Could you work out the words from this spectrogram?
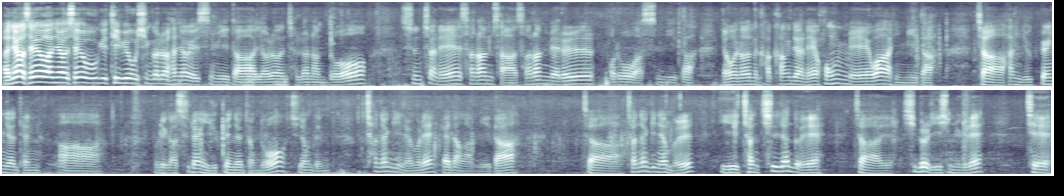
안녕하세요. 안녕하세요. 우기 TV 오신 거를 환영했습니다. 여러분 전라남도 순천의 서남사 서남매를 보러 왔습니다. 영어는 각항전의 홍매화입니다. 자, 한 600년 된 아, 우리가 수령이 600년 정도 추정된 천연기념물에 해당합니다. 자, 천연기념물 2007년도에 자 11월 26일에 제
